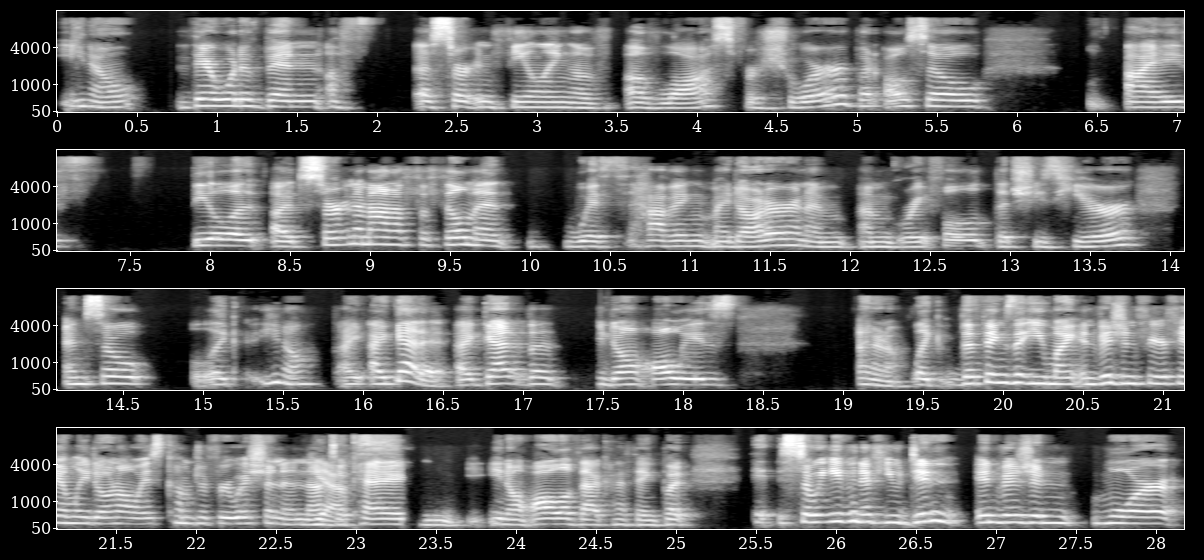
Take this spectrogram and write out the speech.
you know, there would have been a, a certain feeling of, of loss for sure, but also I feel a, a, certain amount of fulfillment with having my daughter and I'm I'm grateful that she's here. And so like, you know, I, I get it. I get that you don't always I don't know, like the things that you might envision for your family don't always come to fruition, and that's yes. okay. You know, all of that kind of thing. But eh, so even if you didn't envision more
